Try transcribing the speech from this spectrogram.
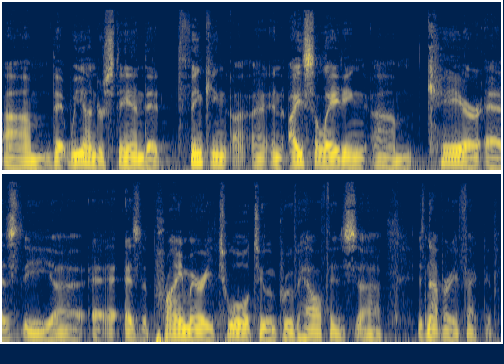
Um, that we understand that thinking uh, and isolating um, care as the uh, as the primary tool to improve health is uh, is not very effective.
